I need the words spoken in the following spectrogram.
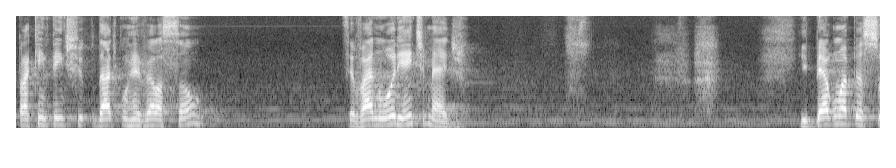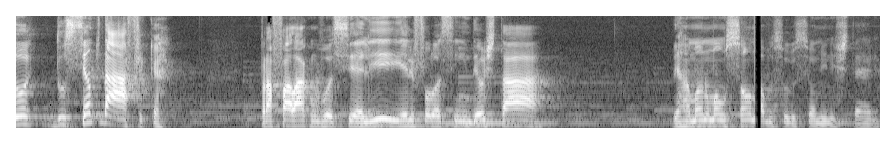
Para quem tem dificuldade com revelação, você vai no Oriente Médio. E pega uma pessoa do centro da África para falar com você ali, e ele falou assim: Deus está derramando uma unção nova sobre o seu ministério.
